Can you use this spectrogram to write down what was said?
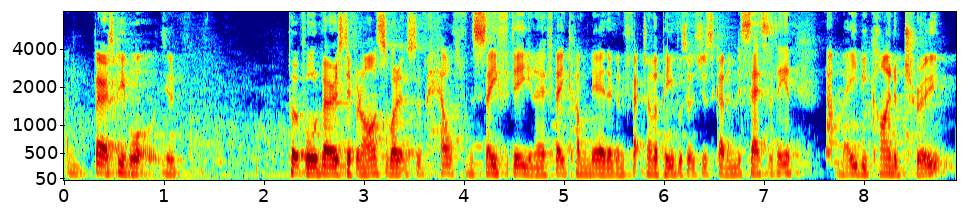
And various people you know, put forward various different answers about it, sort of health and safety. You know, if they come near, they're going to infect other people, so it's just kind of necessity. And that may be kind of true.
